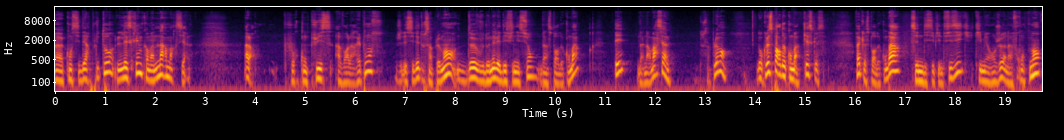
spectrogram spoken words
euh, considèrent plutôt l'escrime comme un art martial. Alors, pour qu'on puisse avoir la réponse, j'ai décidé tout simplement de vous donner les définitions d'un sport de combat et d'un art martial. Tout simplement. Donc le sport de combat, qu'est-ce que c'est? En fait, le sport de combat, c'est une discipline physique qui met en jeu un affrontement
